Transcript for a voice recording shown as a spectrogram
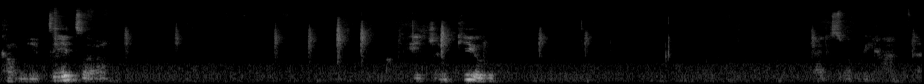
commutator of H and Q. That is what we have there.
